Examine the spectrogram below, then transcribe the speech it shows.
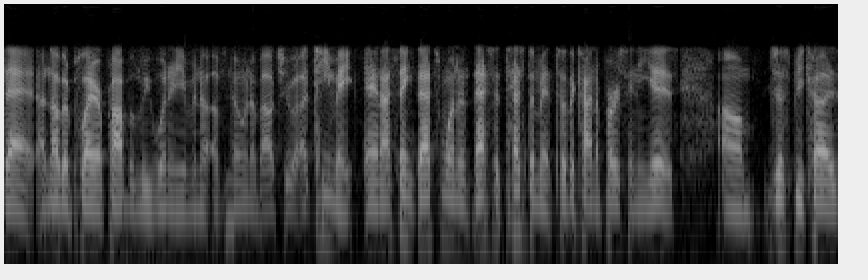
that another player probably wouldn't even have known about you, a teammate. And I think that's one of, that's a testament to the kind of person he is. Um, just because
